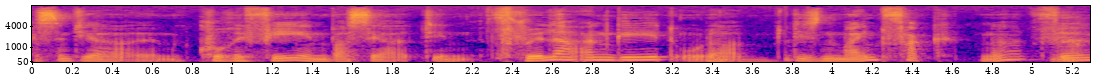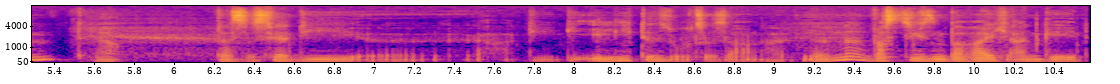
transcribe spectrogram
das sind ja ähm, Koryphäen, was ja den Thriller angeht oder diesen Mindfuck-Film. Ne, ja, ja. Das ist ja die, äh, ja, die, die Elite sozusagen halt, ne, ne, was diesen Bereich angeht.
